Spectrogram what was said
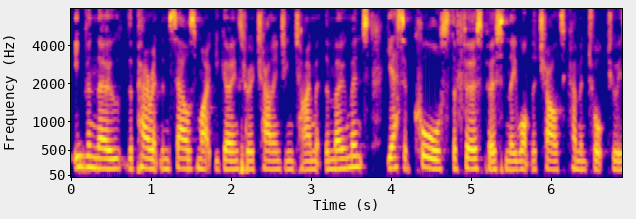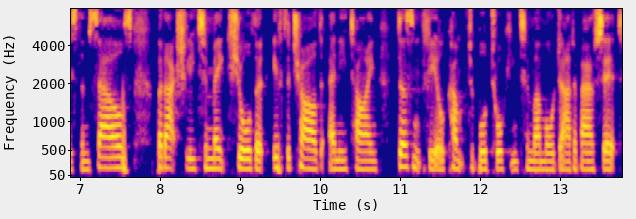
even though the parent themselves might be going through a challenging time at the moment. Yes, of course, the first person they want the child to come and talk to is themselves, but actually to make sure that if the child at any time doesn't feel comfortable talking to mum or dad about it,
